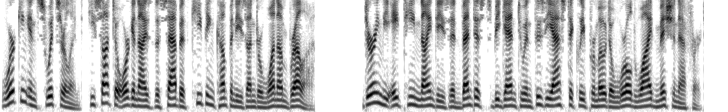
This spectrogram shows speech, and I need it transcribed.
Working in Switzerland, he sought to organize the Sabbath-keeping companies under one umbrella. During the 1890s Adventists began to enthusiastically promote a worldwide mission effort.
